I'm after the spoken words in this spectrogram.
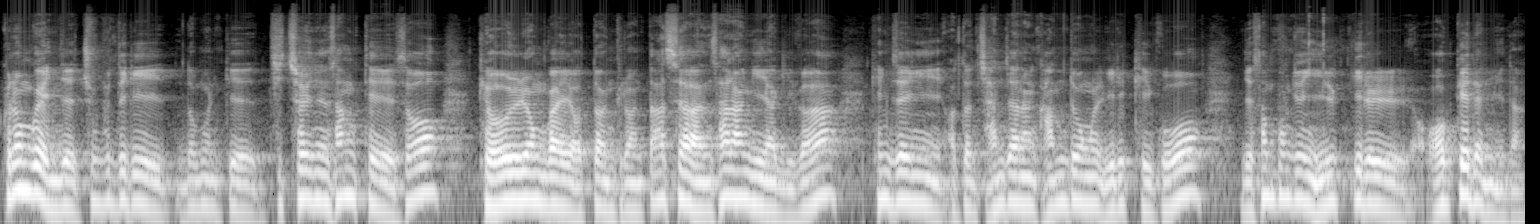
그런 거에 이제 주부들이 너무 이렇게 지쳐있는 상태에서 겨울연가의 어떤 그런 따스한 사랑 이야기가 굉장히 어떤 잔잔한 감동을 일으키고 이제 선풍적인 인기를 얻게 됩니다.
